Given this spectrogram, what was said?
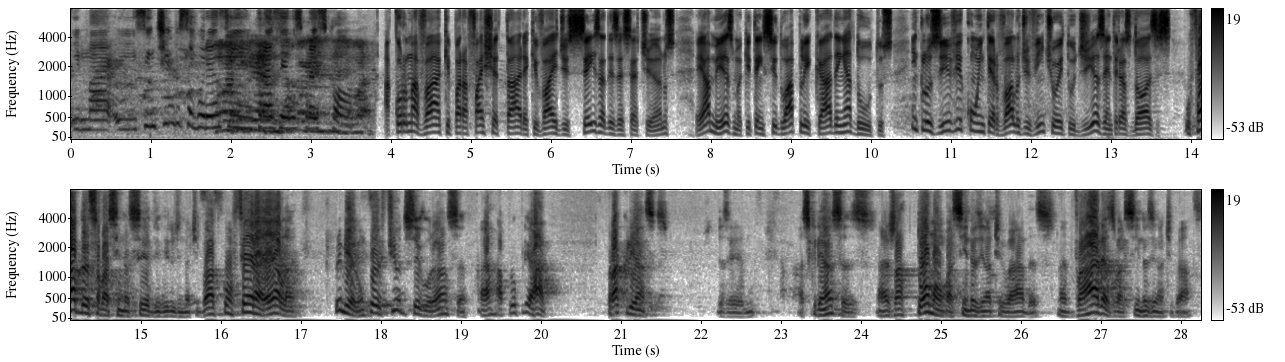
e, e sentindo segurança em trazê-los para a escola. A Coronavac para a faixa etária que vai de 6 a 17 anos é a mesma que tem sido aplicada em adultos, inclusive com um intervalo de 28 dias entre as doses. O fato dessa vacina ser de vírus inativado confere a ela, primeiro, um perfil de segurança ah, apropriado para crianças. Quer dizer, as crianças ah, já tomam vacinas inativadas, né, várias vacinas inativadas.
